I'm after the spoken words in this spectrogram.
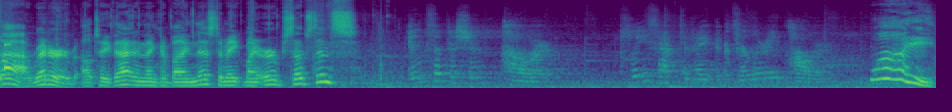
Ah, red herb. I'll take that and then combine this to make my herb substance. Insufficient power. Please activate auxiliary power. Why?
